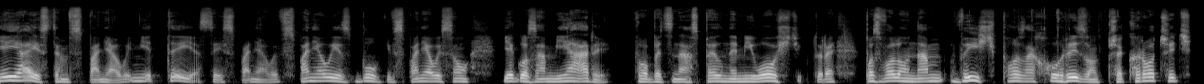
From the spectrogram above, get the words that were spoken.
Nie ja jestem wspaniały, nie ty jesteś wspaniały. Wspaniały jest Bóg i wspaniałe są Jego zamiary wobec nas, pełne miłości, które pozwolą nam wyjść poza horyzont, przekroczyć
